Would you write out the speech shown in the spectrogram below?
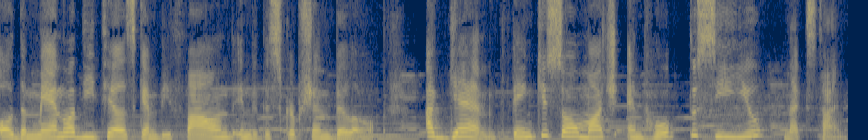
All the manhwa details can be found in the description below. Again, thank you so much and hope to see you next time.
